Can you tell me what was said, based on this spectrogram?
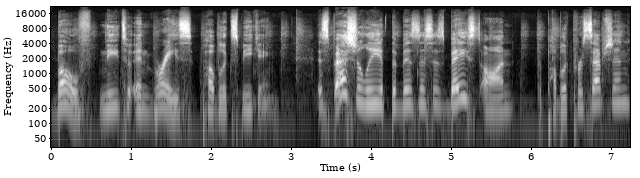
both need to embrace public speaking, especially if the business is based on the public perception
